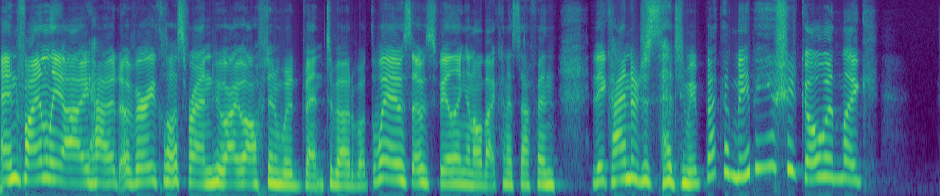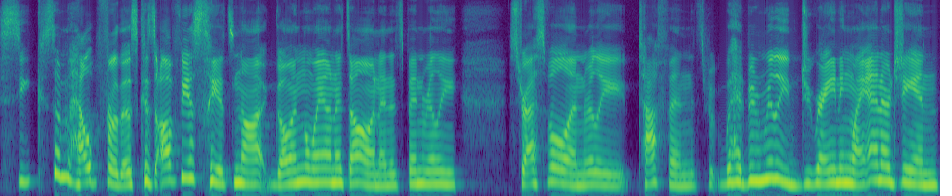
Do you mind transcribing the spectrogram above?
and finally I had a very close friend who I often would vent about about the way I was I was feeling and all that kind of stuff. And they kind of just said to me, Becca, maybe you should go and like seek some help for this because obviously it's not going away on its own and it's been really stressful and really tough and it's it had been really draining my energy and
